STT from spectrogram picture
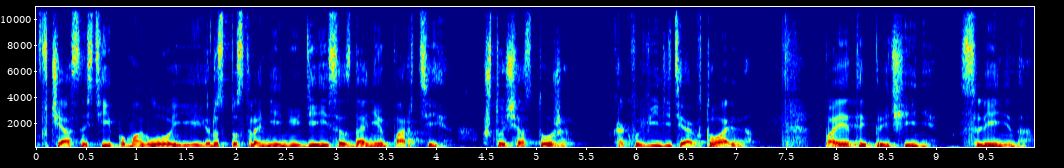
в частности, и помогло и распространению идеи и созданию партии, что сейчас тоже, как вы видите, актуально. По этой причине с Ленина.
